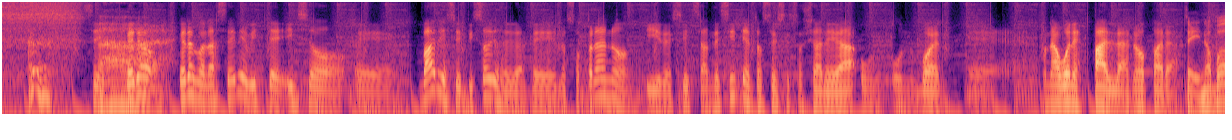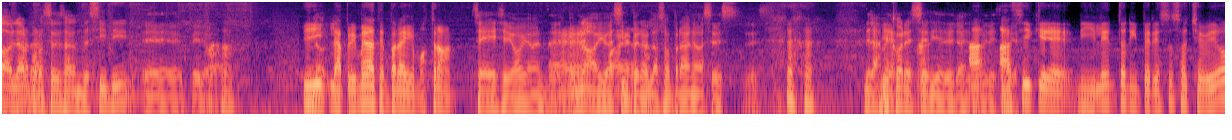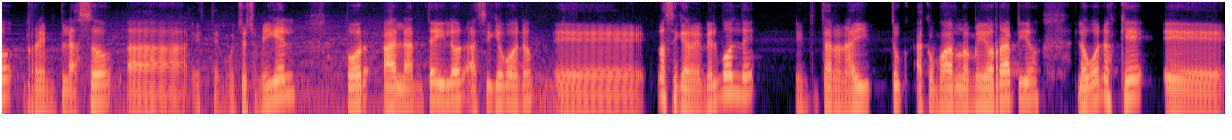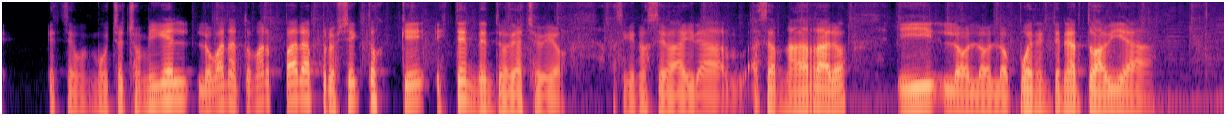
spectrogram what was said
sí, Ah. pero, pero con la serie, ¿viste? Hizo eh, varios episodios de, de Los Sopranos y de Sex and the City, entonces eso ya le da un, un buen, eh, una buena espalda, ¿no? Para. Sí, no puedo hablar Para- por Sex and the City, eh, pero. Ajá. Y la primera temporada de Game of Thrones. Sí, sí, obviamente. Eh, Pero no, iba a decir, bueno. pero Los Sopranos es, es de las Bien, mejores ah, series de la, Ah, de la historia. así que ni lento ni perezoso HBO reemplazó a este muchacho Miguel por Alan Taylor. Así que bueno, eh, no se quedaron en el molde. Intentaron ahí tuc, acomodarlo medio rápido. Lo bueno es que eh, este muchacho Miguel lo van a tomar para proyectos que estén dentro de HBO. Así que no se va a ir a, hacer nada raro. Y lo, lo- lo pueden tener todavía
